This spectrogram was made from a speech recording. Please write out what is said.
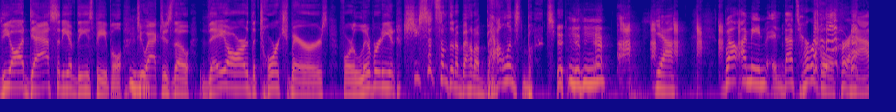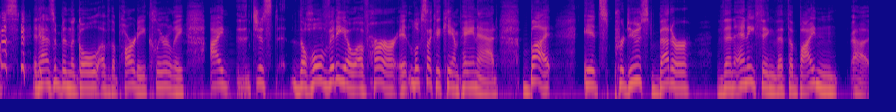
the audacity of these people mm-hmm. to act as though they are the torchbearers for liberty. And she said something about a balanced budget. Mm-hmm. Yeah. Well, I mean, that's her goal, perhaps. it hasn't been the goal of the party, clearly. I just, the whole video of her, it looks like a campaign ad, but it's produced better than anything that the Biden uh,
